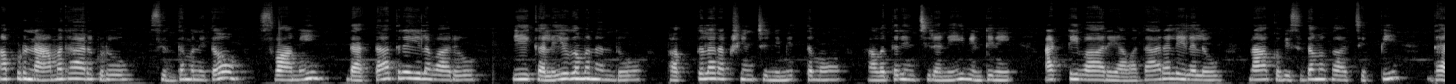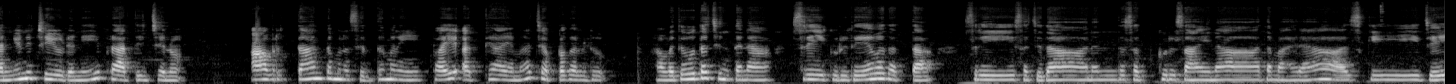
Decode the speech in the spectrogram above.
అప్పుడు నామధారకుడు సిద్ధమునితో స్వామి దత్తాత్రేయుల వారు ఈ కలియుగమునందు భక్తుల రక్షించు నిమిత్తము అవతరించిరని వింటిని. అట్టి వారి అవతార లీలలు నాకు విశదముగా చెప్పి ధన్యుని చేయుడని ప్రార్థించెను. ఆ వృత్తాంతమును సిద్ధముని పై అధ్యాయమున చెప్పగలడు. అవధూత చింతన శ్రీ గురుదేవ దత్త శ్రీ సచిదానంద సద్గురు సాయినాథ మహారాజ్ కీ జై.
